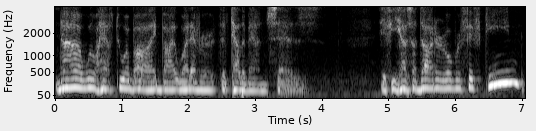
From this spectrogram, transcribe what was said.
now will have to abide by whatever the Taliban says. If he has a daughter over 15,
